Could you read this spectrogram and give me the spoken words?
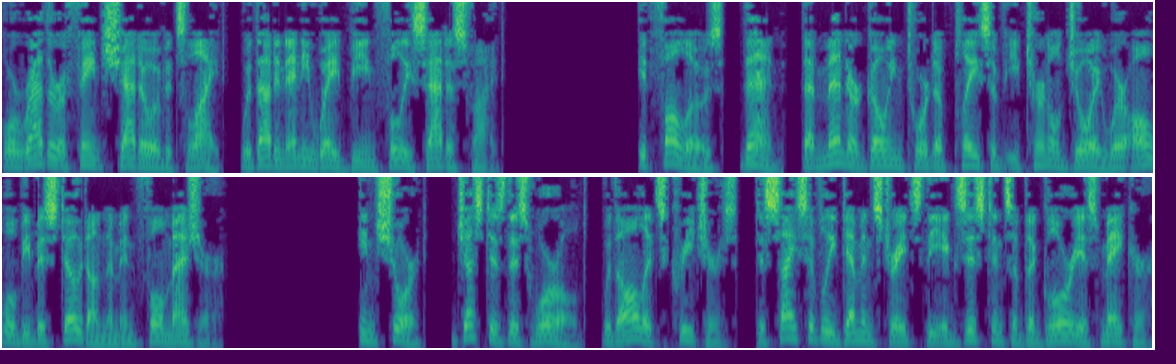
or rather a faint shadow of its light, without in any way being fully satisfied. It follows, then, that men are going toward a place of eternal joy where all will be bestowed on them in full measure. In short, just as this world, with all its creatures, decisively demonstrates the existence of the glorious Maker,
